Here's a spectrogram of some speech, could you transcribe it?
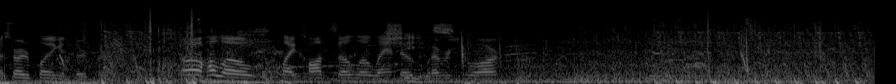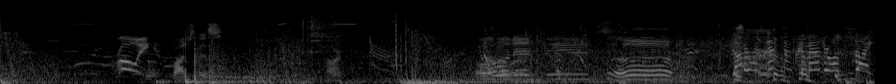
I started playing in third person. Oh, hello, like Han Solo, Lando, Jeez. whoever you are. Throwing. Watch this. Darn. Oh, Going hello. in, dudes. Ah. Got a resistance commander on site.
